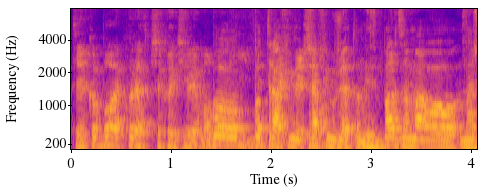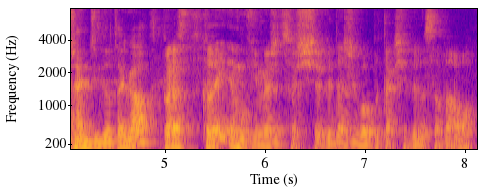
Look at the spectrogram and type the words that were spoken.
Tylko bo akurat przechodziłem obok bo, i bo tak trafił, wyszło. trafił żeton. Jest bardzo mało narzędzi do tego. Po raz kolejny mówimy, że coś się wydarzyło, bo tak się wylosowało.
